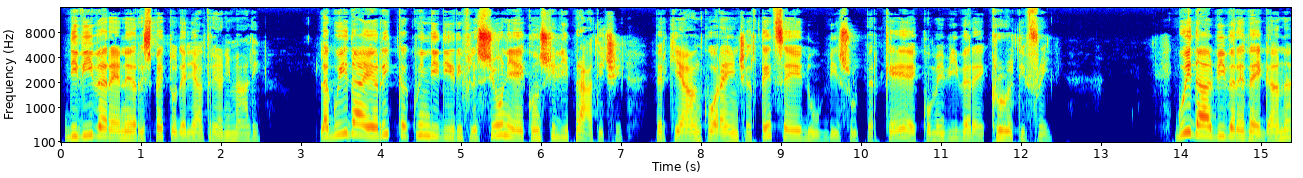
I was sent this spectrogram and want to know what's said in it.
di vivere nel rispetto degli altri animali. La guida è ricca quindi di riflessioni e consigli pratici per chi ha ancora incertezze e dubbi sul perché e come vivere cruelty free. Guida al vivere vegan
